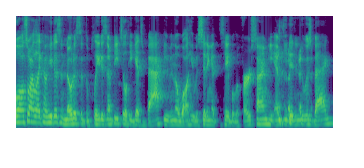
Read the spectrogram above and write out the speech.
Well, also I like how he doesn't notice that the plate is empty till he gets back, even though while he was sitting at the table the first time, he emptied it into his bag.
